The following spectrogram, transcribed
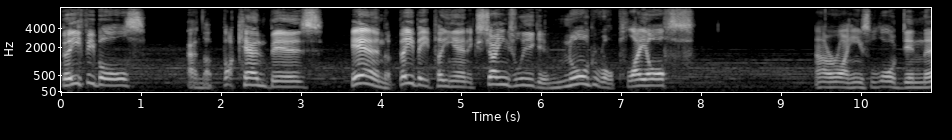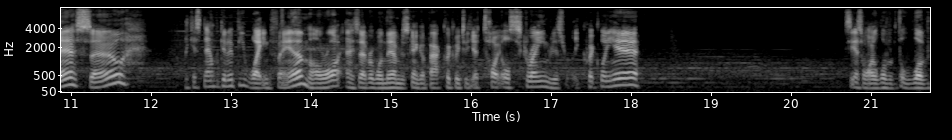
Beefy Balls, and the Buc-Can-Beers in the BBPN Exchange League inaugural playoffs. Alright, he's logged in there, so I guess now we're going to be waiting for him. Alright, as everyone there, I'm just going to go back quickly to your title screen, just really quickly here. See, that's why I love the love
